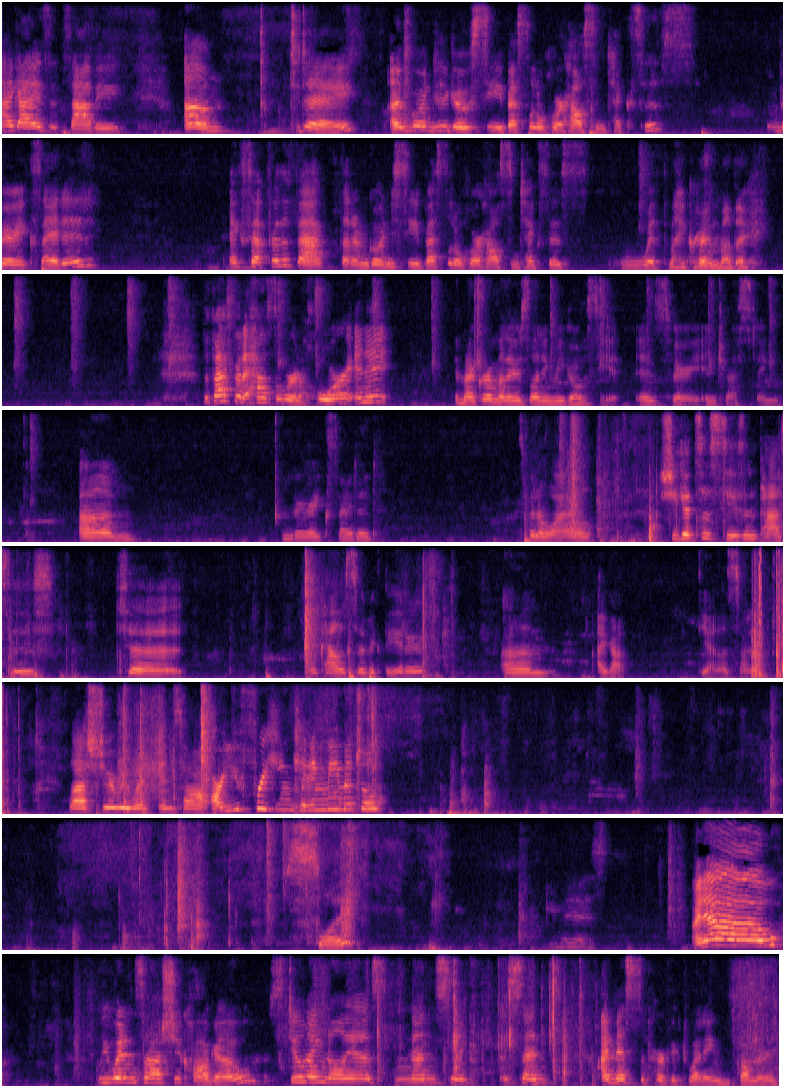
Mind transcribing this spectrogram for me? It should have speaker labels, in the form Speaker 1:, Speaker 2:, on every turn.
Speaker 1: Hi guys, it's Savvy. Um, today I'm going to go see Best Little Whorehouse in Texas. I'm very excited. Except for the fact that I'm going to see Best Little Whorehouse in Texas with my grandmother. The fact that it has the word whore in it and my grandmother is letting me go see it is very interesting. Um, I'm very excited. It's been a while. She gets us season passes to Ocala Civic Theater. Um, I got, yeah, that's not it. Last year we went and saw. Are you freaking kidding me, Mitchell? Slut.
Speaker 2: You missed.
Speaker 1: I know. We went and saw Chicago. Steel Magnolias, Nunsense. I missed the Perfect Wedding. Bummer.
